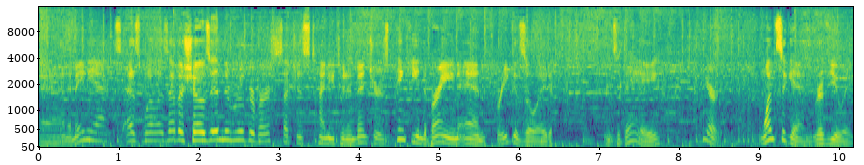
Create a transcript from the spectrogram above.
Animaniacs, as well as other shows in the Rueggerverse such as Tiny Toon Adventures, Pinky and the Brain, and Freakazoid. And today we are once again reviewing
